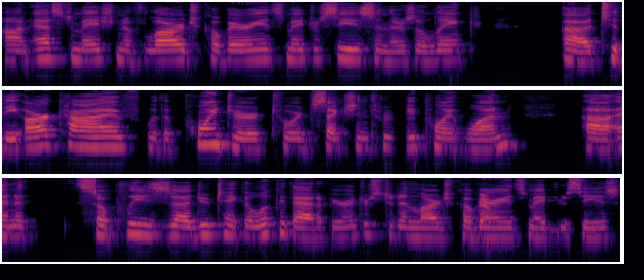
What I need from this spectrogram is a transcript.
on estimation of large covariance matrices, and there's a link uh, to the arXiv with a pointer towards section 3.1. Uh, and it, so please uh, do take a look at that if you're interested in large covariance yeah. matrices.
